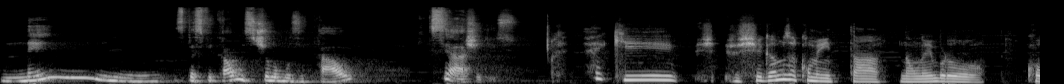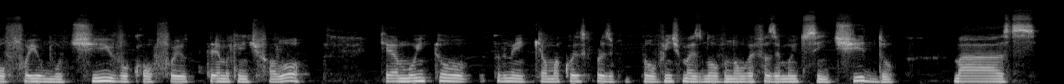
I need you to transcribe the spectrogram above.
nem especificar um estilo musical. O que você acha disso? É que chegamos a comentar, não lembro qual foi o motivo, qual foi o tema que a gente falou, que é muito. Tudo bem, que é uma coisa que, por exemplo, para o ouvinte mais novo não vai fazer muito sentido, mas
